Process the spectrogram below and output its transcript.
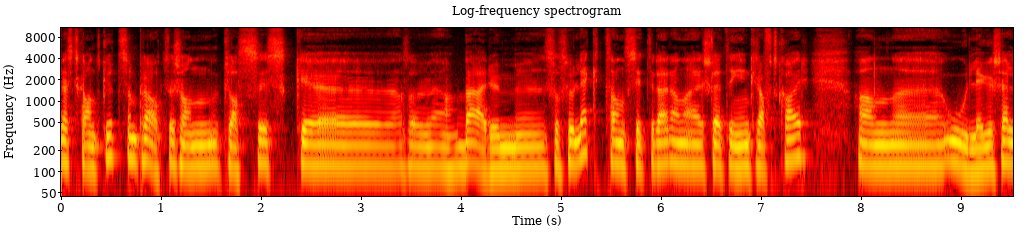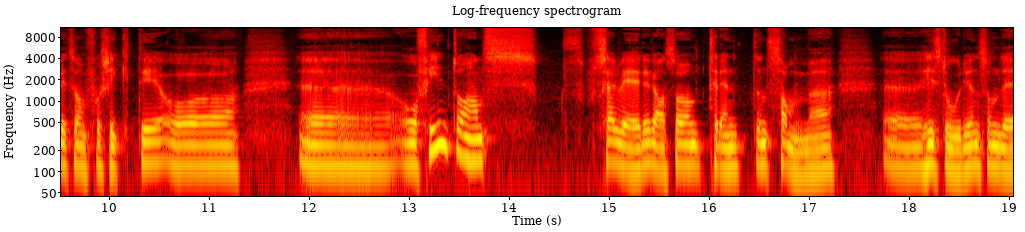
vestkantgutt som prater sånn klassisk uh, altså, ja, Bærum-sosiolekt. Han sitter der, han er slett ingen kraftkar. Han ordlegger seg litt sånn forsiktig og, og fint, og han serverer altså omtrent den samme eh, historien som det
